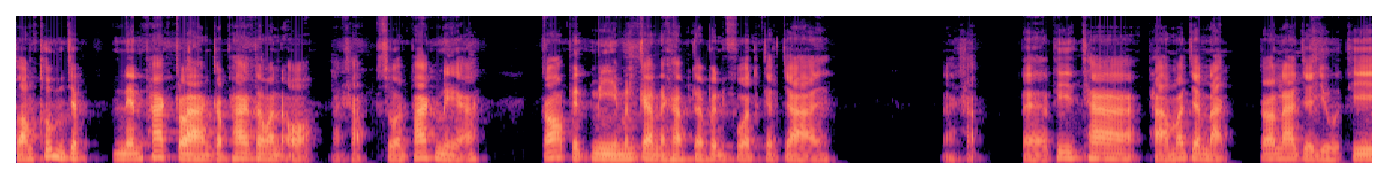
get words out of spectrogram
สองทุ่มจะเน้นภาคกลางกับภาคตะวันออกนะครับ ส่วนภาคเหนือก็เป็นมีเหมือนกันนะครับ แต่เป็นฝนกระจายนะครับ แต่ที่ถ้าถามว่าจะหนักก็น่าจะอยู่ที่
